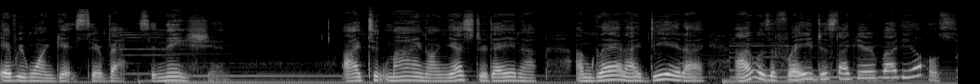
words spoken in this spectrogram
everyone gets their vaccination. I took mine on yesterday and I, I'm glad I did. I, I was afraid just like everybody else.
